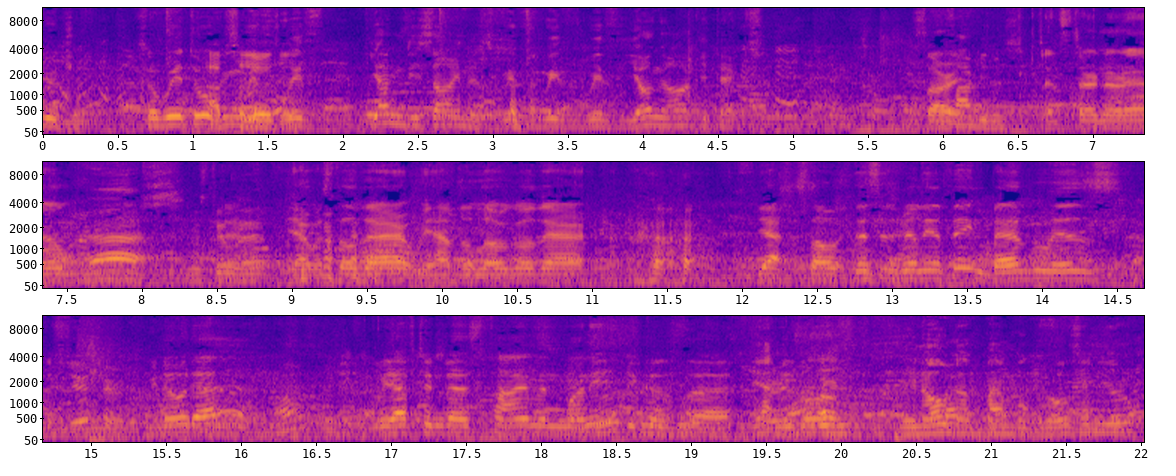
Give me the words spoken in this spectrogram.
future. So we're talking with, Absolutely. with young designers, with, with, with young architects. Sorry. Fabulous. Let's turn around. Yes, we're still there. Yeah, we're still there. We have the logo there. yeah, so this is really a thing. Bamboo is the future. We know that. We have to invest time and money because uh, there is a lot. We, know that bamboo grows in Europe.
